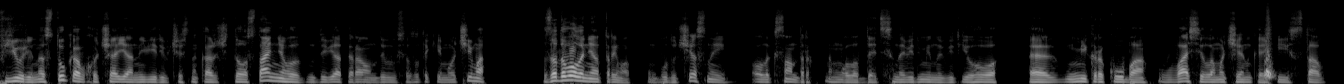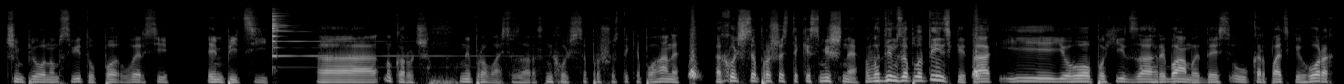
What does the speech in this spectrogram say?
Ф'юрі настукав, хоча я не вірив, чесно кажучи, до останнього. Дев'ятий раунд дивився з такими очима. Задоволення отримав. Буду чесний. Олександр молодець, на відміну від його е, мікрокуба Васі Ламаченка, який став чемпіоном світу по версії MPC. Е, ну, коротше, не про Васю зараз. Не хочеться про щось таке погане, а хочеться про щось таке смішне. Вадим Заплатинський, так, і його похід за грибами десь у Карпатських горах,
